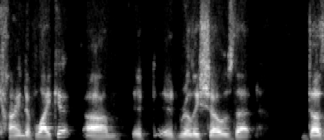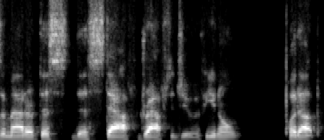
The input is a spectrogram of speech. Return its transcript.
kind of like it. Um, it it really shows that doesn't matter if this this staff drafted you if you don't put up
